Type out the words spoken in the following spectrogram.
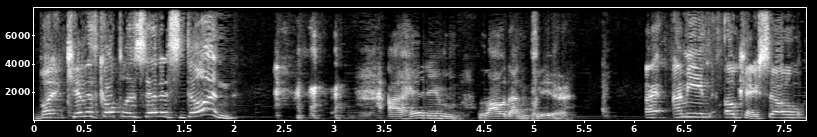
But Kenneth Copeland said it's done. I heard him loud and clear. I, I mean, okay, so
